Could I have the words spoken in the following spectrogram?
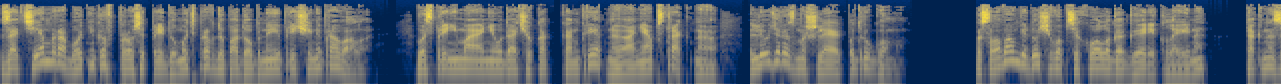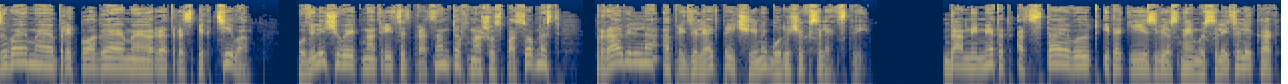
Затем работников просят придумать правдоподобные причины провала. Воспринимая неудачу как конкретную, а не абстрактную, люди размышляют по-другому. По словам ведущего психолога Гэри Клейна, так называемая предполагаемая ретроспектива увеличивает на 30% нашу способность правильно определять причины будущих следствий. Данный метод отстаивают и такие известные мыслители, как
